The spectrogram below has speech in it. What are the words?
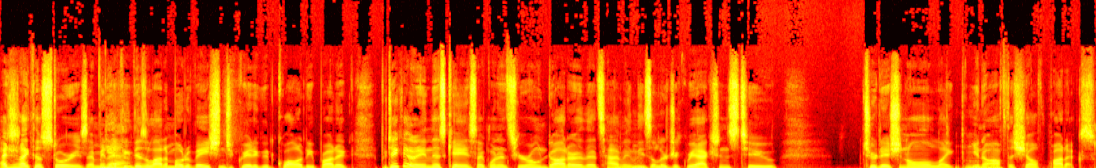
I just like those stories. I mean, I think there's a lot of motivation to create a good quality product, particularly in this case, like when it's your own daughter that's having these allergic reactions to traditional like you know off the shelf products.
